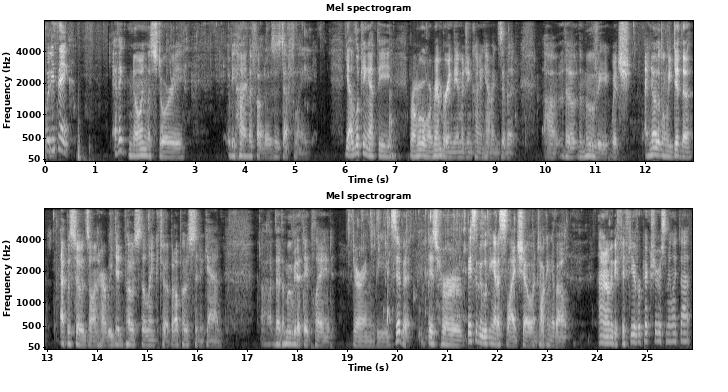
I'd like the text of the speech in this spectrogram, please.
what do you think I think knowing the story behind the photos is definitely, yeah. Looking at the remembering the Imogen Cunningham exhibit, uh, the the movie, which I know that when we did the episodes on her, we did post a link to it, but I'll post it again. Uh, the the movie that they played during the exhibit is her basically looking at a slideshow and talking about I don't know maybe fifty of her pictures, something like that.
